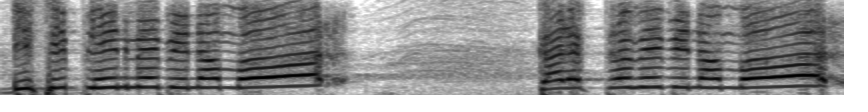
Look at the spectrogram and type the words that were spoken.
डिसिप्लिन में भी नंबर। कैरेक्टर में भी नंबर।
